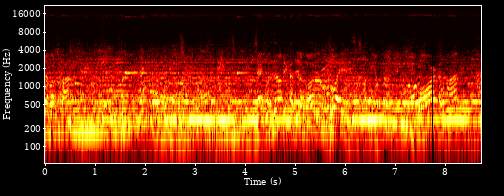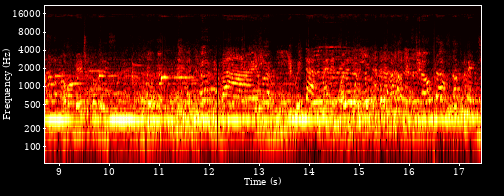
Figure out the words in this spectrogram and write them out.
Ajuda o rostinho agora, os quatro. Certo, fazendo uma brincadeira agora. Voa eles, esses patinhos. Porta, vamos lá. Novamente, outra vez. Vai, cuidado, vai Mais levando um. Tem que tirar o braço da frente.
